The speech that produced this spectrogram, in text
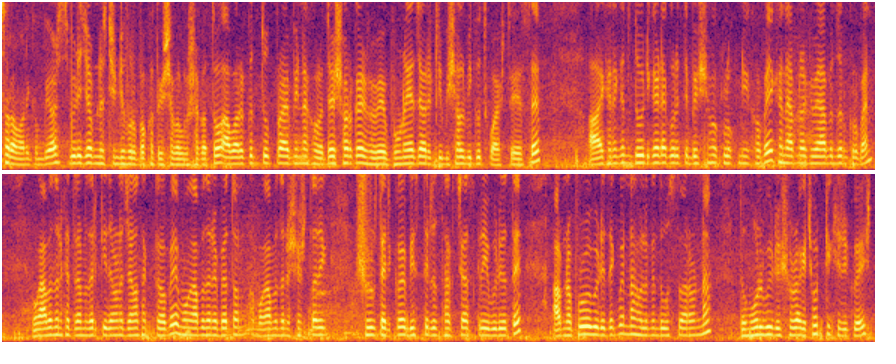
সালাম আলাইকুম viewers video job news twenty four পক্ষ থেকে সকলকে স্বাগত। আবার কিন্তু প্রায় বিনা খরচে সরকারিভাবে ভুনে যাওয়ার একটি বিশাল বিজ্ঞপ্তি আসতে এসেছে আর এখানে কিন্তু দুইটি ক্যাটাগরিতে বেশ সংখ্যক লোক নিয়োগ হবে। এখানে আপনারা কীভাবে আবেদন করবেন এবং আবেদনের ক্ষেত্রে আমাদের কী ধরনের জানা থাকতে হবে এবং আবেদনের বেতন এবং আবেদনের শেষ তারিখ শুরু তারিখ করে বিস্তারিত থাকছে আজকের এই ভিডিওতে, আপনার পুরো ভিডিও দেখবেন, না হলে কিন্তু বুঝতে পারবেন না। তো মূল ভিডিও শুরুর আগে ছোট্ট একটি রিকোয়েস্ট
